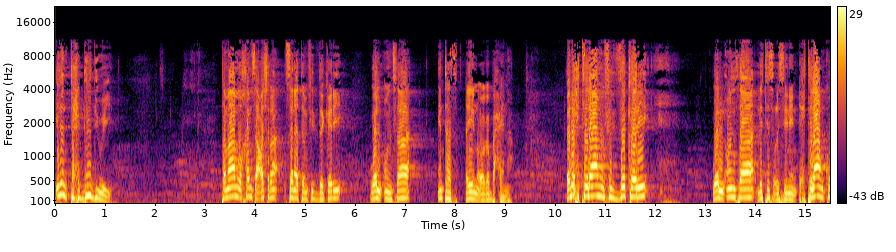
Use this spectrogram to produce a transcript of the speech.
idan taxdiidi weeye. Tamaamu hamsa sanatan fi اdakari wاlunhaa intaas ayaynu oga baxaynaa wاlاxtilaamu fi الdakari wاlunhaa litisci siniin ixtilaamku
